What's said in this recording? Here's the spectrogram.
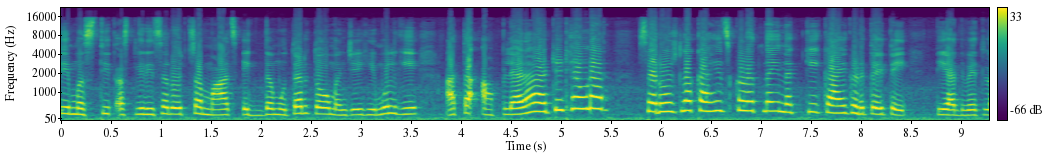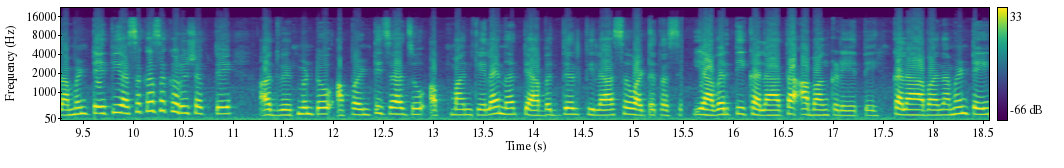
ते मस्तीत असलेली सरोजचा माज एकदम उतरतो. म्हणजे ही मुलगी आता आपल्याला अटी ठेवणार? सरोजला काहीच कळत नाही नक्की काय घडतंय ते. ती अद्वैतला म्हणते ती असं कसं करू शकते? अद्वैत म्हणतो आपण तिचा जो अपमान केलाय ना त्याबद्दल तिला असं वाटत असेल यावर ती कला आता आबांकडे येते. कला आबांना म्हणते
